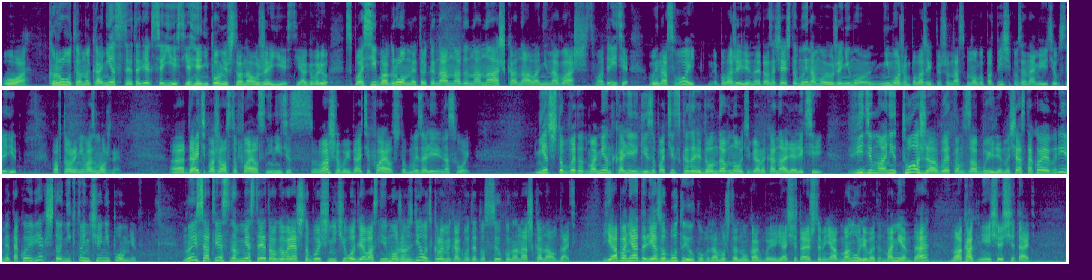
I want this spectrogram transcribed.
о, круто, наконец-то эта лекция есть. Я, я не помню, что она уже есть. Я говорю, спасибо огромное, только нам надо на наш канал, а не на ваш. Смотрите, вы на свой положили, но это означает, что мы на мой уже не, мо не можем положить, потому что у нас много подписчиков, за нами YouTube следит. Повторы невозможны. Дайте, пожалуйста, файл, снимите с вашего и дайте файл, чтобы мы залили на свой. Нет, чтобы в этот момент коллеги из Апатит сказали, да он давно у тебя на канале, Алексей. Видимо, они тоже об этом забыли. Но сейчас такое время, такой век, что никто ничего не помнит. Ну и, соответственно, вместо этого говорят, что больше ничего для вас не можем сделать, кроме как вот эту ссылку на наш канал дать. Я, понятно, лезу в бутылку, потому что, ну, как бы, я считаю, что меня обманули в этот момент, да? Ну а как мне еще считать?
